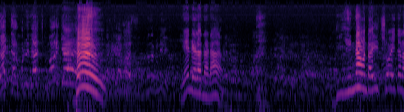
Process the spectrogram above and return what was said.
doctor Puneeth ರಾಜ್ಕುಮಾರ್ಗೆ ಏನ್ ಹೇಳೋಣ ಇನ್ನ ಒಂದು ಐದು ಶೋ ಐತಲ್ಲ,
